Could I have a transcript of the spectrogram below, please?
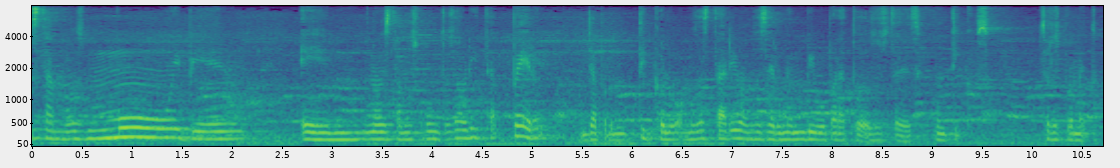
Estamos muy bien, eh, no estamos juntos ahorita, pero ya prontico lo vamos a estar y vamos a hacer un en vivo para todos ustedes junticos, se los prometo.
